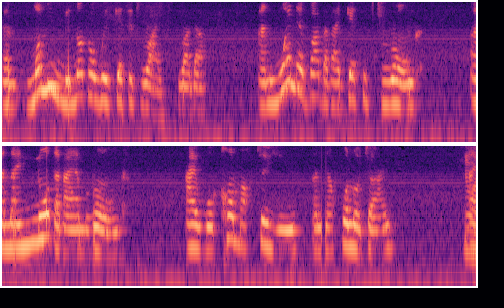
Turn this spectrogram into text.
um, mommy may not always get it right, rather, and whenever that I get it wrong, and I know that I am wrong, I will come after you and apologize. I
